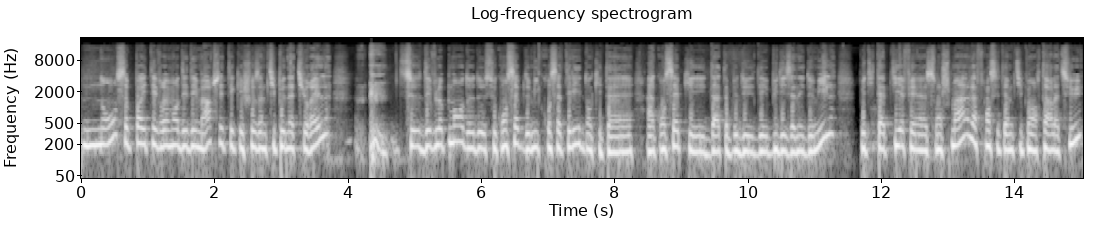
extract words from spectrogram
Non, ça n'a pas été vraiment des démarches, c'était quelque chose un petit peu naturel. ce développement de, ce concept de microsatellite, donc qui est un, un, concept qui date un peu du début des années 2000, petit à petit a fait son chemin. La France était un petit peu en retard là-dessus,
